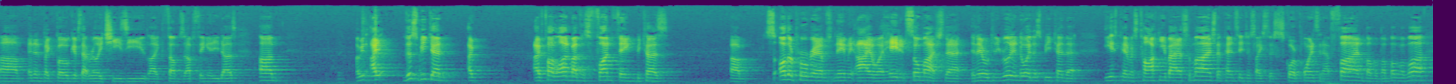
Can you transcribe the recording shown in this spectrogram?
Um, and then like Bo gives that really cheesy like thumbs up thing that he does. Um, I mean, I this weekend I I've thought a lot about this fun thing because um, other programs, namely Iowa, hate it so much that, and they were getting really annoyed this weekend that ESPN was talking about it so much that Penn State just likes to score points and have fun, blah blah blah blah blah blah.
